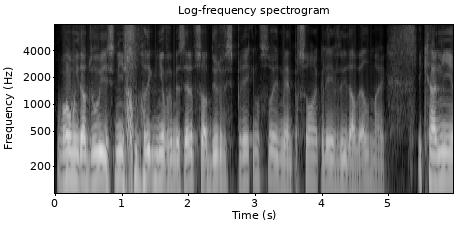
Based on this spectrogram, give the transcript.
waarom ik dat doe, is niet omdat ik niet over mezelf zou durven spreken of zo. In mijn persoonlijke leven doe ik dat wel. Maar ik, ik ga niet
